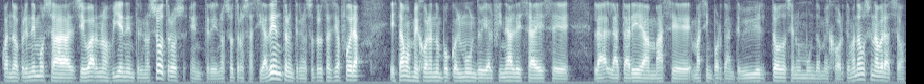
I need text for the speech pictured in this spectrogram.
cuando aprendemos a llevarnos bien entre nosotros, entre nosotros hacia adentro, entre nosotros hacia afuera, estamos mejorando un poco el mundo y al final esa es eh, la, tarea más, eh, más importante, vivir todos en un mundo mejor. Te mandamos un abrazo.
